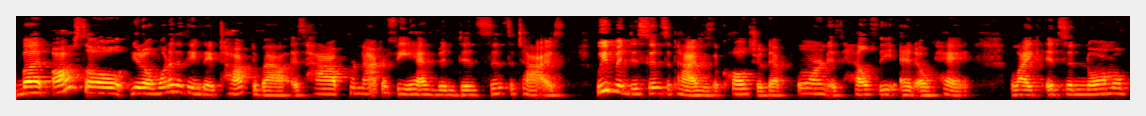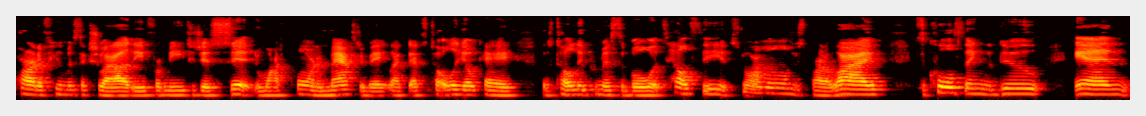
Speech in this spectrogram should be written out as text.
but also, you know, one of the things they've talked about is how pornography has been desensitized. We've been desensitized as a culture that porn is healthy and okay. Like it's a normal part of human sexuality for me to just sit and watch porn and masturbate. Like that's totally okay. It's totally permissible. It's healthy. It's normal. It's part of life. It's a cool thing to do. And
